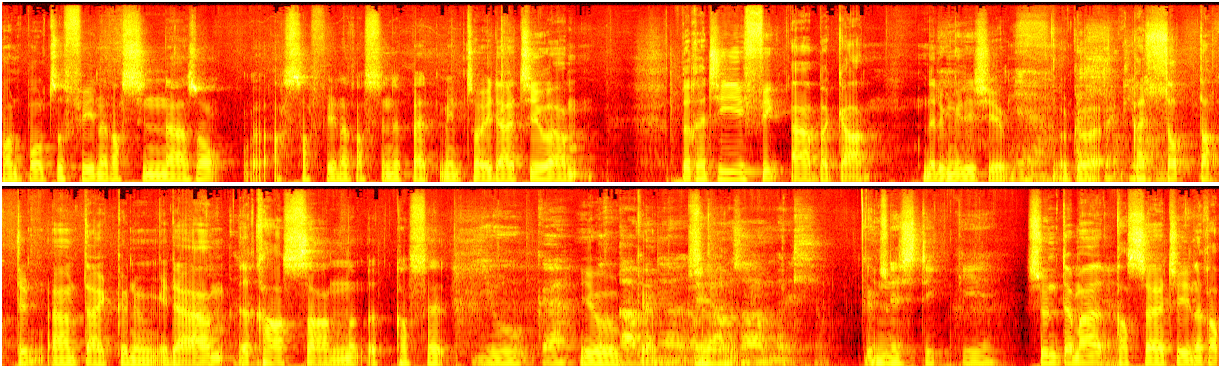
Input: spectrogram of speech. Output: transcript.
håndboldserfineqarsinnaasor arserfineqarsine badminton ilaatiuaam peqatigiffik aapakaa nalungilisiu Ja. uka qallertartun aam taakkunun ila aam eqaarsaarneq eqqarsa yuuka Yuuka. qaamaniasaammalillu Gymnastikki. sun tamaa eqqarsaatiineqar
